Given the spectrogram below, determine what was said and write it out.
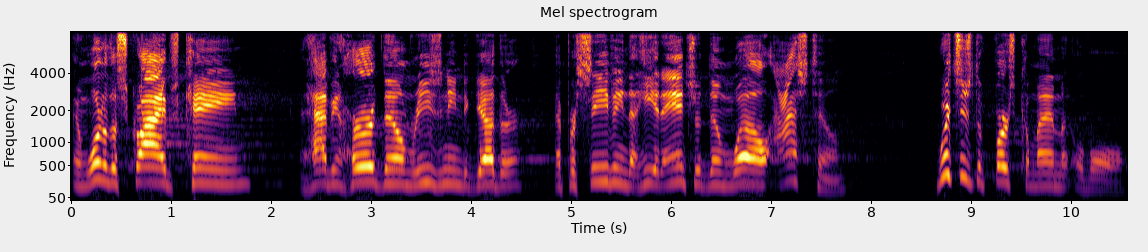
and one of the scribes came, and having heard them reasoning together, and perceiving that he had answered them well, asked him, Which is the first commandment of all?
